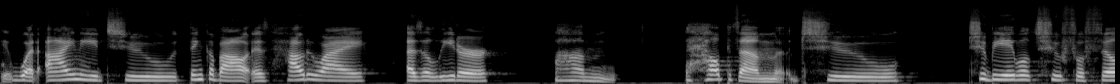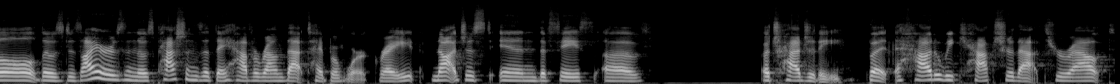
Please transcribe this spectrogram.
what I need to think about is how do I, as a leader, um, help them to to be able to fulfill those desires and those passions that they have around that type of work, right? Not just in the face of a tragedy, but how do we capture that throughout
